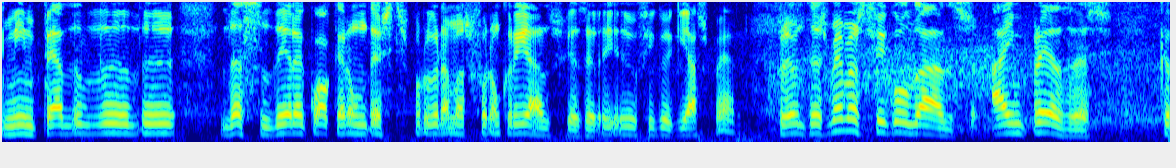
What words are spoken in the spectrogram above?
me impede de, de, de, aceder a qualquer um destes programas que foram criados. Quer dizer, eu fico aqui à espera. Portanto, as mesmas dificuldades há empresas que,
